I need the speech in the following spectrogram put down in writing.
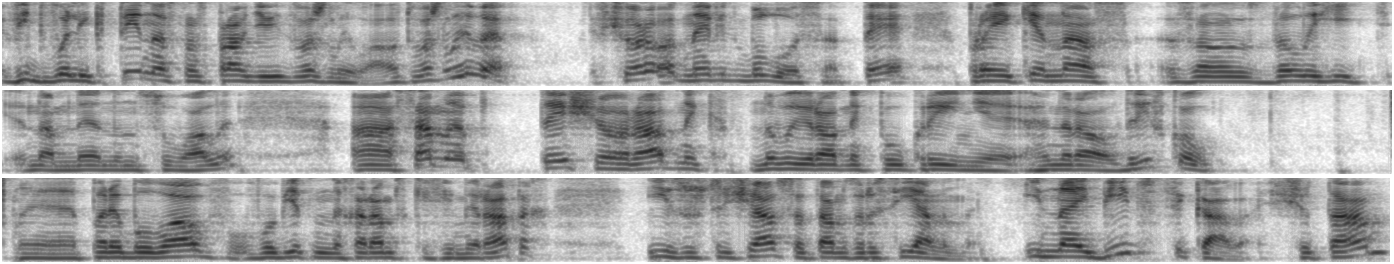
відволікти нас насправді від важливого. А от важливе. Вчора одне відбулося те, про яке нас заздалегідь нам не анонсували. А саме те, що радник, новий радник по Україні, генерал Дріскол, е, перебував в Об'єднаних Арабських Еміратах і зустрічався там з росіянами. І найбільш цікаве, що там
